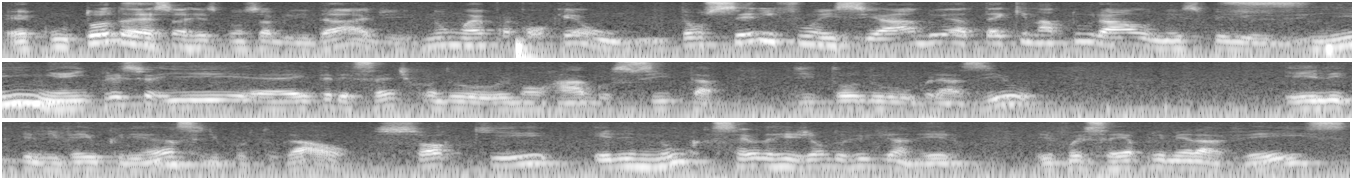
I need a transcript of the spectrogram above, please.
é, com toda essa responsabilidade, não é para qualquer um. Então, ser influenciado é até que natural nesse período. Sim, é impressionante. E é interessante quando o irmão Rago cita de todo o Brasil, ele, ele veio criança de Portugal, só que ele nunca saiu da região do Rio de Janeiro. Ele foi sair a primeira vez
